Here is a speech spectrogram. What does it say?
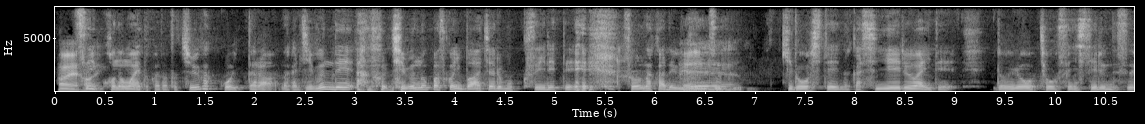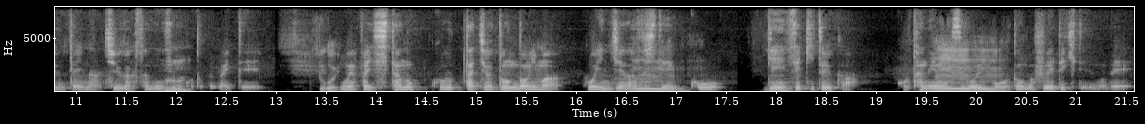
はいはい、ついこの前とかだと中学校行ったら、なんか自分で、あの、自分のパソコンにバーチャルボックス入れて、その中で Windows 起動して、なんか CLI でいろいろ挑戦してるんです、みたいな中学3年生の子とかがいて、すごい。もうやっぱり下の子たちはどんどん今、こうエンジニアとして、こう、原石というか、こう種をすごい、こう、どんどん増えてきているので、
